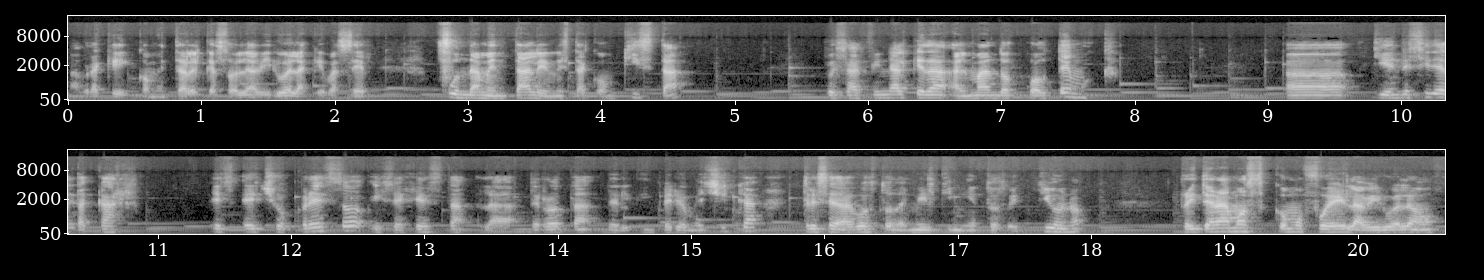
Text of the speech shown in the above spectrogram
habrá que comentar el caso de la viruela que va a ser fundamental en esta conquista, pues al final queda al mando Cuauhtémoc, uh, quien decide atacar. Es hecho preso y se gesta la derrota del Imperio Mexica 13 de agosto de 1521. Reiteramos cómo fue la viruela un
